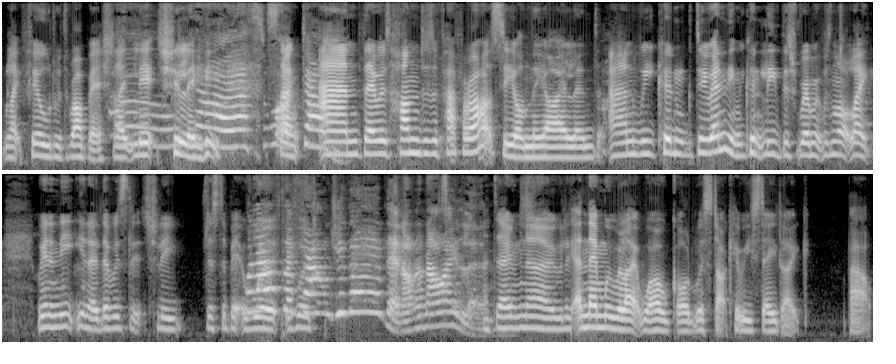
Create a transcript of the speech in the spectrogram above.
like filled with rubbish, like literally. Oh, no, that's what And there was hundreds of paparazzi on the island, and we couldn't do anything. We couldn't leave this room. It was not like we didn't need, you know, there was literally just a bit of Well, wood. how have they wood. found you there then on an island? I don't know. And then we were like, well, God, we're stuck here. We stayed like about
